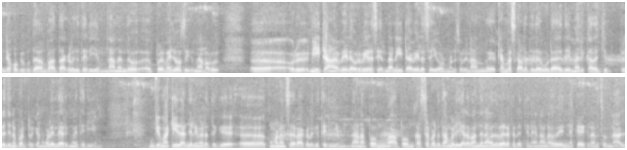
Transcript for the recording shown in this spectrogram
என்ற கோப்பி புத்தகம் பார்த்தாக்களுக்கு தெரியும். நான் இந்த எப்பவுமே யோசிக்கிறேன் ஒரு ஒரு நீட்டான வேலை ஒரு வேலை செய்யறா நீட்டாக வேலை செய்யணும்னு சொல்லி நான் கேம்பஸ் காலத்தில் கூட இதே மாதிரி கதைச்சு பிரச்சனைப்பட்டிருக்கேன் உங்களை எல்லாருக்குமே தெரியும். முக்கியமாக கீதாஞ்சலி மேடத்துக்கு குமணன் சார் ஆக்களுக்கு தெரியும். நான் அப்பவும் அப்பவும் கஷ்டப்பட்டு தான் வெளியால் வந்தேன்னா அது வேறு பிரச்சனை. நான் என்ன கேட்குறேன்னு சொன்னால்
